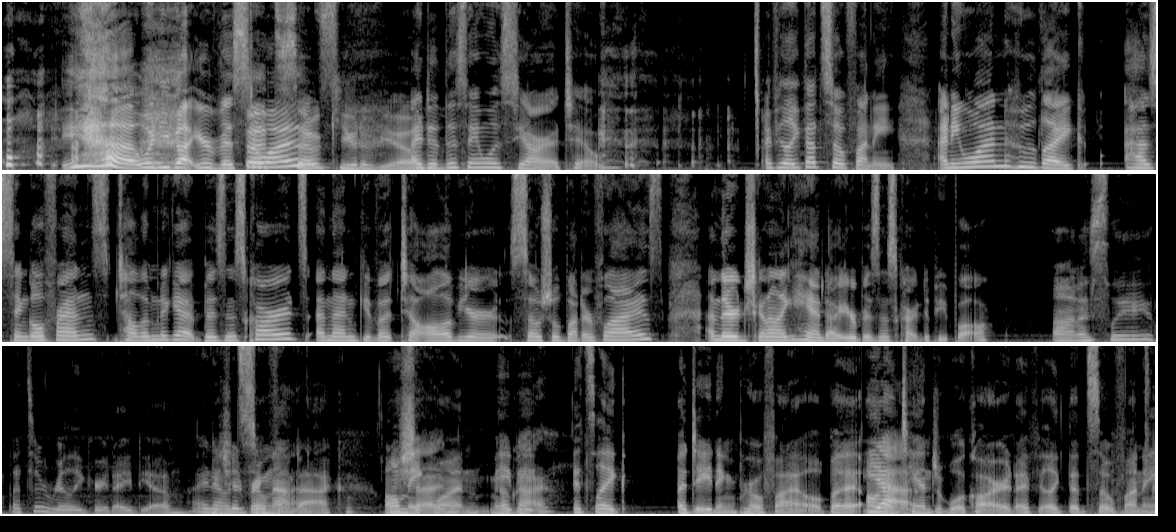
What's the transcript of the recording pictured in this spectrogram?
yeah, when you got your Vista That's ones. so cute of you. I did the same with Ciara too. I feel like that's so funny. Anyone who like has single friends, tell them to get business cards and then give it to all of your social butterflies, and they're just gonna like hand out your business card to people. Honestly, that's a really great idea. I know, we should it's so bring that fun. back. I'll make should. one. Maybe Okay. it's like a dating profile, but on Yeah. a tangible card. I feel like that's so funny.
